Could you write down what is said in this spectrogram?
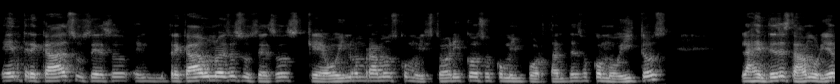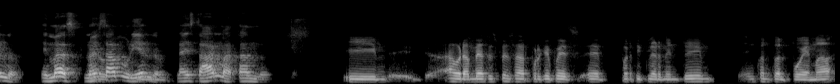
entre cada suceso, entre cada uno de esos sucesos que hoy nombramos como históricos o como importantes o como hitos, la gente se estaba muriendo. Es más, no estaba muriendo, la estaban matando. Y eh, ahora me haces pensar, porque pues eh, particularmente en cuanto al poema,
